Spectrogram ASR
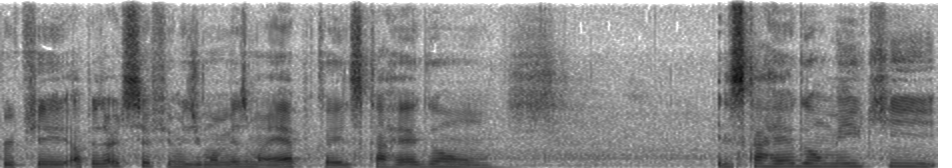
Porque apesar de ser filmes de uma mesma época, eles carregam. Eles carregam meio que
